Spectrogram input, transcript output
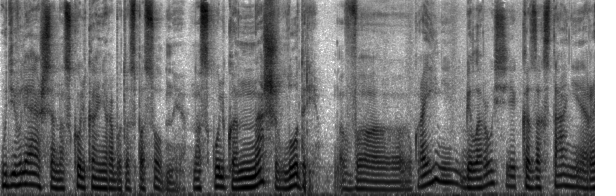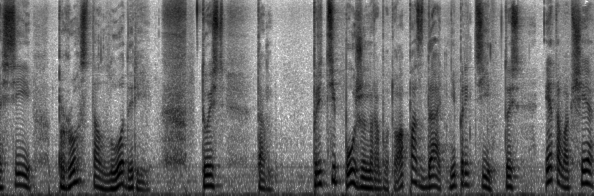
удивляешься, насколько они работоспособные, насколько наши лодри в Украине, Белоруссии, Казахстане, России просто лодыри. То есть там прийти позже на работу, опоздать, не прийти. То есть это вообще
